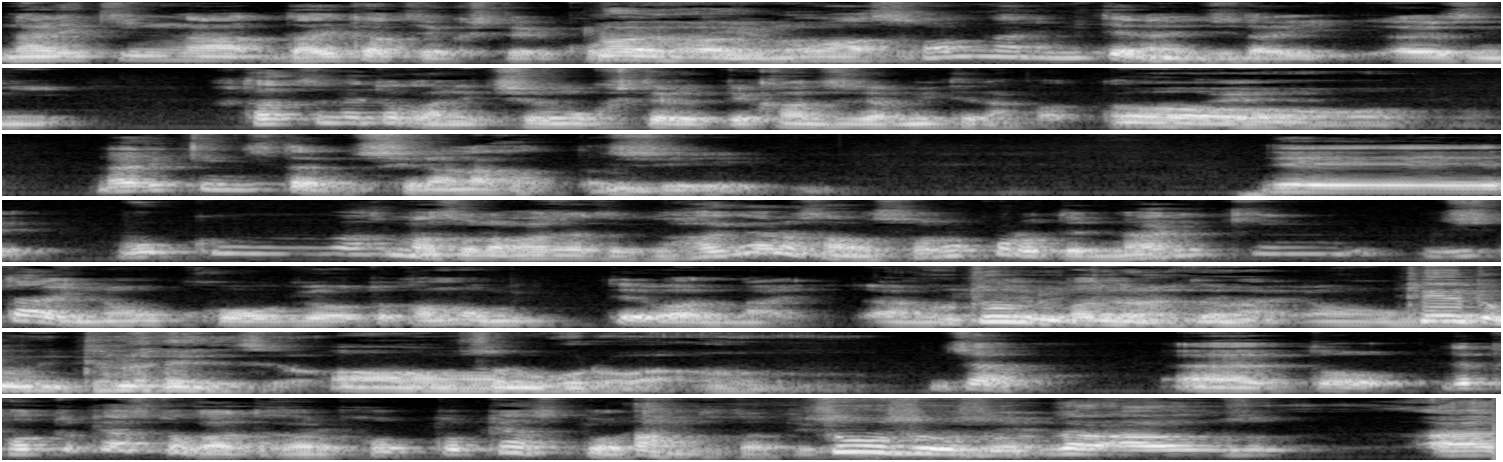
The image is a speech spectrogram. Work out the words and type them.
成金が大活躍してる頃っていうのは、そんなに見てない時代、要するに、二つ目とかに注目してるって感じでは見てなかったので、成金自体も知らなかったし、で、僕はまあそんな感じだったけど、萩原さんはその頃って成金自体の興行とかも見てはない。あのほとんど見てない程度も言ってないですよ。その頃は。じゃあ、えっ、と、で、ポッドキャストがあったから、ポッドキャストを聞いてたっていう、そうそうそう。だから、ああ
